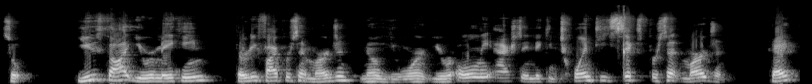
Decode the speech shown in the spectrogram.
So you thought you were making 35% margin? No, you weren't. You were only actually making 26% margin. Okay?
